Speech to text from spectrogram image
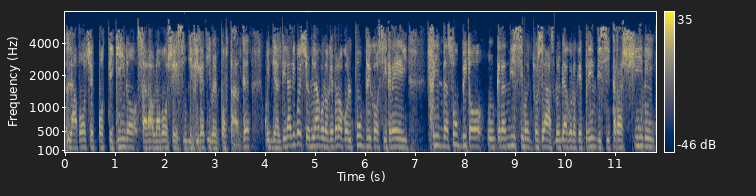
la voce botteghino sarà una voce significativa e importante, quindi al di là di questo io mi auguro che però col pubblico si crei fin da subito un grandissimo entusiasmo, io mi auguro che Brindisi trascini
